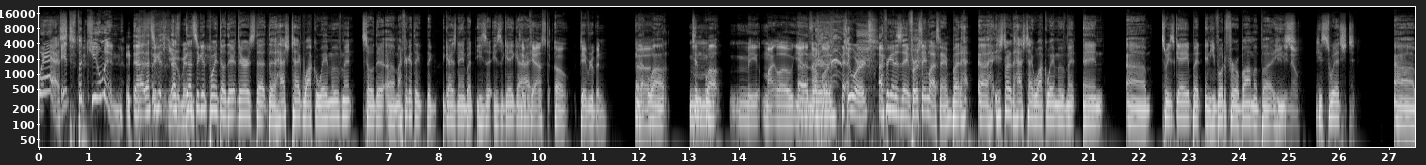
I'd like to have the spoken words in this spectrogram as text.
West. It's the cumin. Yeah, that's a good. That's, that's a good point though. There, there's the the hashtag Walk Away movement. So the um, I forget the, the, the guy's name, but he's a he's a gay guy. Tim Cast. Oh, Dave Rubin. No, Uh, well, Tim. Well, Mi- Milo Uh, two words. I forget his name. First name, last name. but uh, he started the hashtag Walk Away movement, and um, so he's gay, but and he voted for Obama, but he's no. he switched, uh,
